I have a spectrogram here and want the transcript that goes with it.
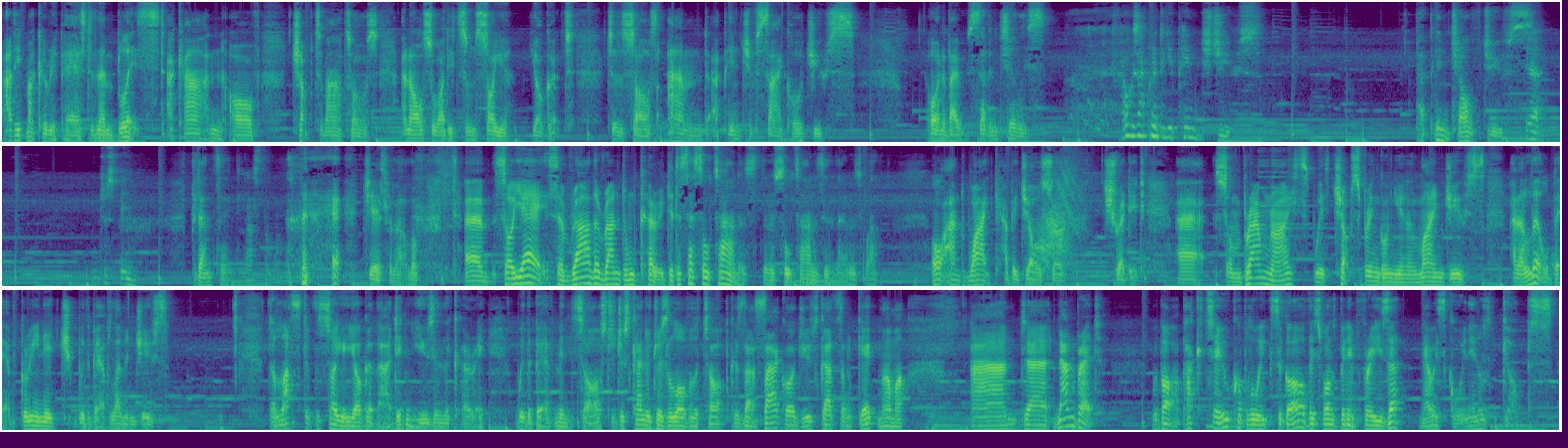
added my curry paste and then blitzed a carton of chopped tomatoes and also added some soya yogurt to the sauce and a pinch of psycho juice. Oh, and about seven chilies. How exactly do you pinch juice? A pinch of juice. Yeah. Just being. Pedantic. That's the one. Cheers for that, love. Um, so yeah, it's a rather random curry. Did I say sultanas? There are sultanas in there as well. Oh, and white cabbage also shredded. Uh, some brown rice with chopped spring onion and lime juice, and a little bit of greenage with a bit of lemon juice. The last of the soya yogurt that I didn't use in the curry, with a bit of mint sauce to just kind of drizzle over the top, because that psycho juice got some kick, mama. And uh, naan bread. We bought a pack of two a couple of weeks ago. This one's been in freezer. Now it's going in us gobs.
